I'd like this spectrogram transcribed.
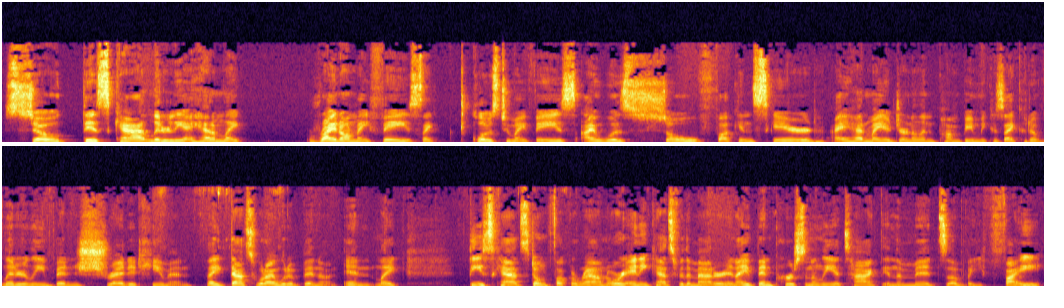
So this cat, literally, I had him like right on my face, like close to my face. I was so fucking scared. I had my adrenaline pumping because I could have literally been shredded human. Like that's what I would have been on. And like these cats don't fuck around, or any cats for the matter. And I've been personally attacked in the midst of a fight.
